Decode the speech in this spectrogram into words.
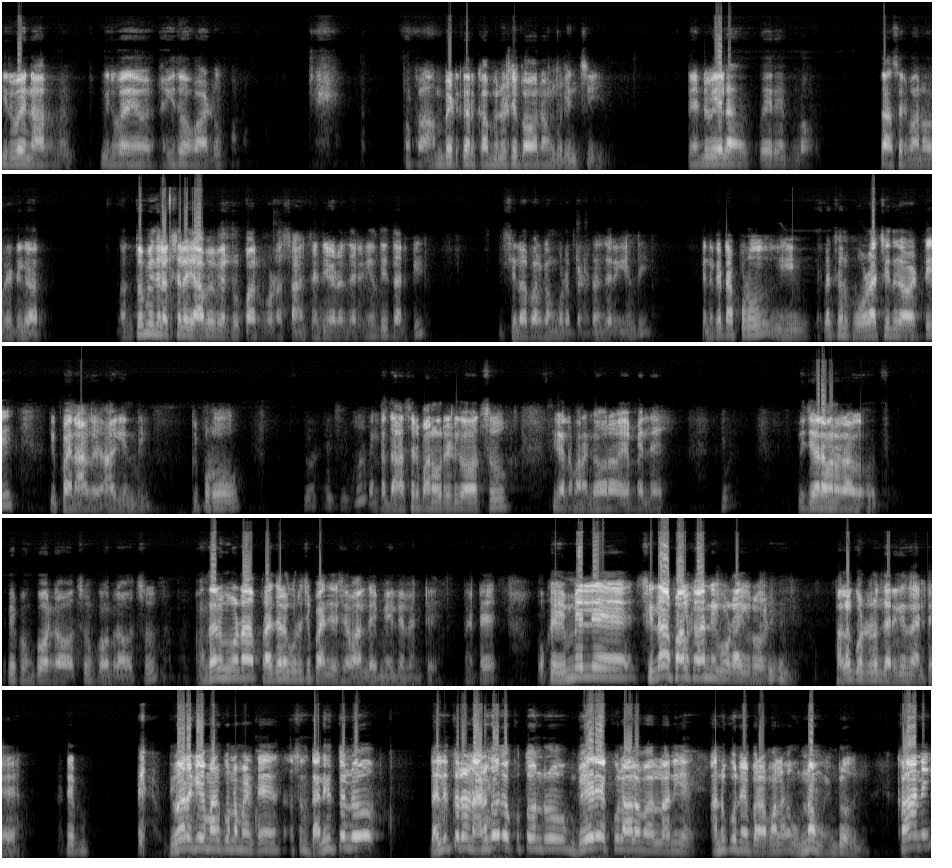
ఇరవై నాలుగు ఇరవై ఐదో వార్డు. ఒక అంబేద్కర్ కమ్యూనిటీ భవనం గురించి రెండు వేల ఇరవై రెండులో దాసరి మనోహర్ రెడ్డి గారు పంతొమ్మిది లక్షల యాభై వేల రూపాయలు కూడా శాంక్షన్ చేయడం జరిగింది. దానికి శిలాఫలకం కూడా పెట్టడం జరిగింది. ఎందుకంటే అప్పుడు ఈ ఎలక్షన్ కూడా వచ్చింది కాబట్టి ఈ పైన ఆగింది. ఇప్పుడు ఇలా దాసరి మనోహర్ రెడ్డి కావచ్చు ఇవాళ మన గౌరవ ఎమ్మెల్యే విజయరమణరావు కావచ్చు రేపు ఇంకోరు కావచ్చు ఇంకోరు కావచ్చు. అందరూ కూడా ప్రజల గురించి పనిచేసే వాళ్ళే ఎమ్మెల్యేలు అంటే. అంటే ఒక ఎమ్మెల్యే శిలాఫలకాన్ని కూడా ఈరోజు పలగొట్టడం జరిగిందంటే అంటే ఇదివరకు ఏమనుకున్నామంటే అసలు దళితులు దళితులను అనుగదొక్కుతుండ్రు వేరే కులాల వాళ్ళు అని అనుకునే భ్రమలో ఉన్నాము ఇన్ని రోజులు. కానీ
